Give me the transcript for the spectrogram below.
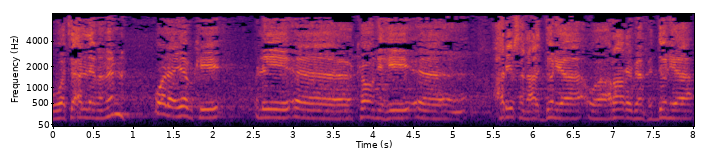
وتألم منه ولا يبكي لكونه آه، حريصا على الدنيا وراغبا في الدنيا.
